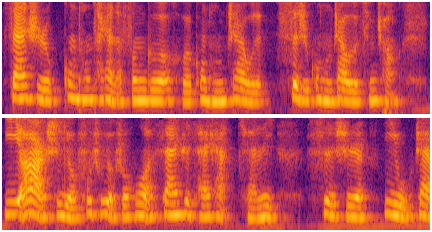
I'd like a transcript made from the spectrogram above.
三是共同财产的分割和共同债务的，四是共同债务的清偿。一二是有付出有收获，三是财产权利，四是义务债务。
